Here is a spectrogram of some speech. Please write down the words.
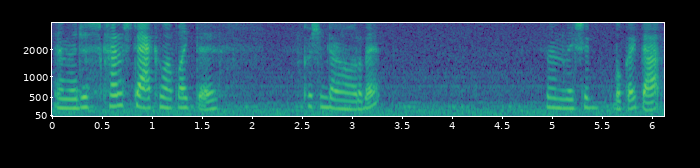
And then just kind of stack them up like this. Push them down a little bit. And then they should look like that.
